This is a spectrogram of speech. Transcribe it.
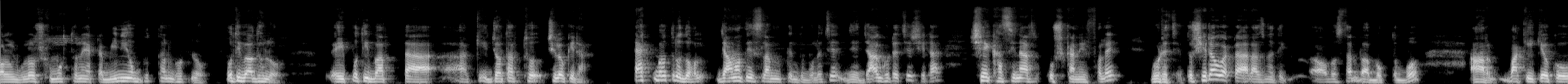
দলগুলোর সমর্থনে একটা মিনি অভ্যুত্থান ঘটলো? প্রতিবাদ হলো? এই প্রতিবাদটা কি যথার্থ ছিল কিনা? একমাত্র দল, জামাত ইসলাম কিন্তু বলেছে যে যা ঘটেছে সেটা শেখ হাসিনার উস্কানির ফলে ঘটেছে। তো সেটাও একটা রাজনৈতিক অবস্থান বা বক্তব্য। আর বাকি কেউ কেউ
